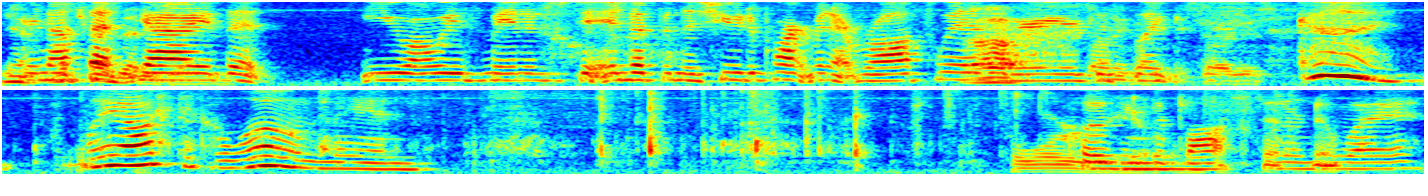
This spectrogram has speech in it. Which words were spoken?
Yeah, You're not try that, guy again. that you always manage to end up in the shoe department at Ross with, Ah, where you're just like. God, lay off the cologne, man. For closing the box. I don't know why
